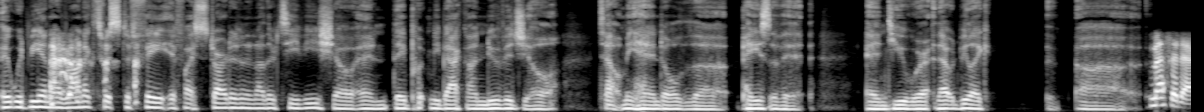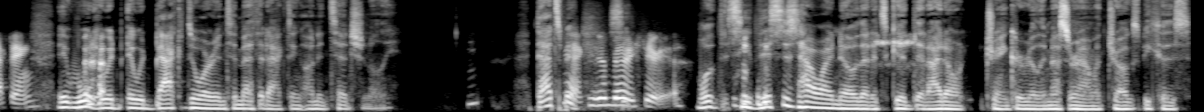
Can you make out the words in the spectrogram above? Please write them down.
It would be an ironic twist of fate if I started another TV show and they put me back on Nuvigil to help me handle the pace of it, and you were that would be like, uh, Method acting. it would it would it would backdoor into method acting unintentionally. That's Yeah, because you're See- very serious. Well, see, this is how I know that it's good that I don't drink or really mess around with drugs because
